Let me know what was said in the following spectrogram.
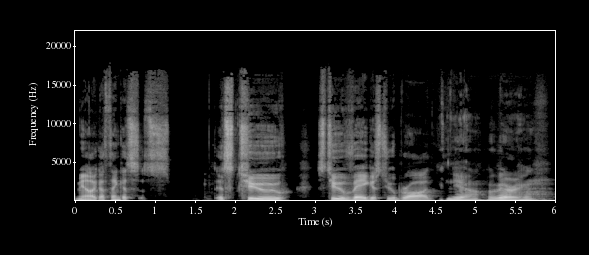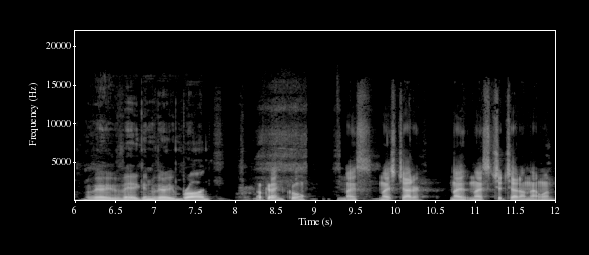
you know like I think it's it's it's too it's too vague, it's too broad. Yeah, very, very vague and very broad. Okay, cool. Nice, nice chatter. Nice, nice chit chat on that one.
